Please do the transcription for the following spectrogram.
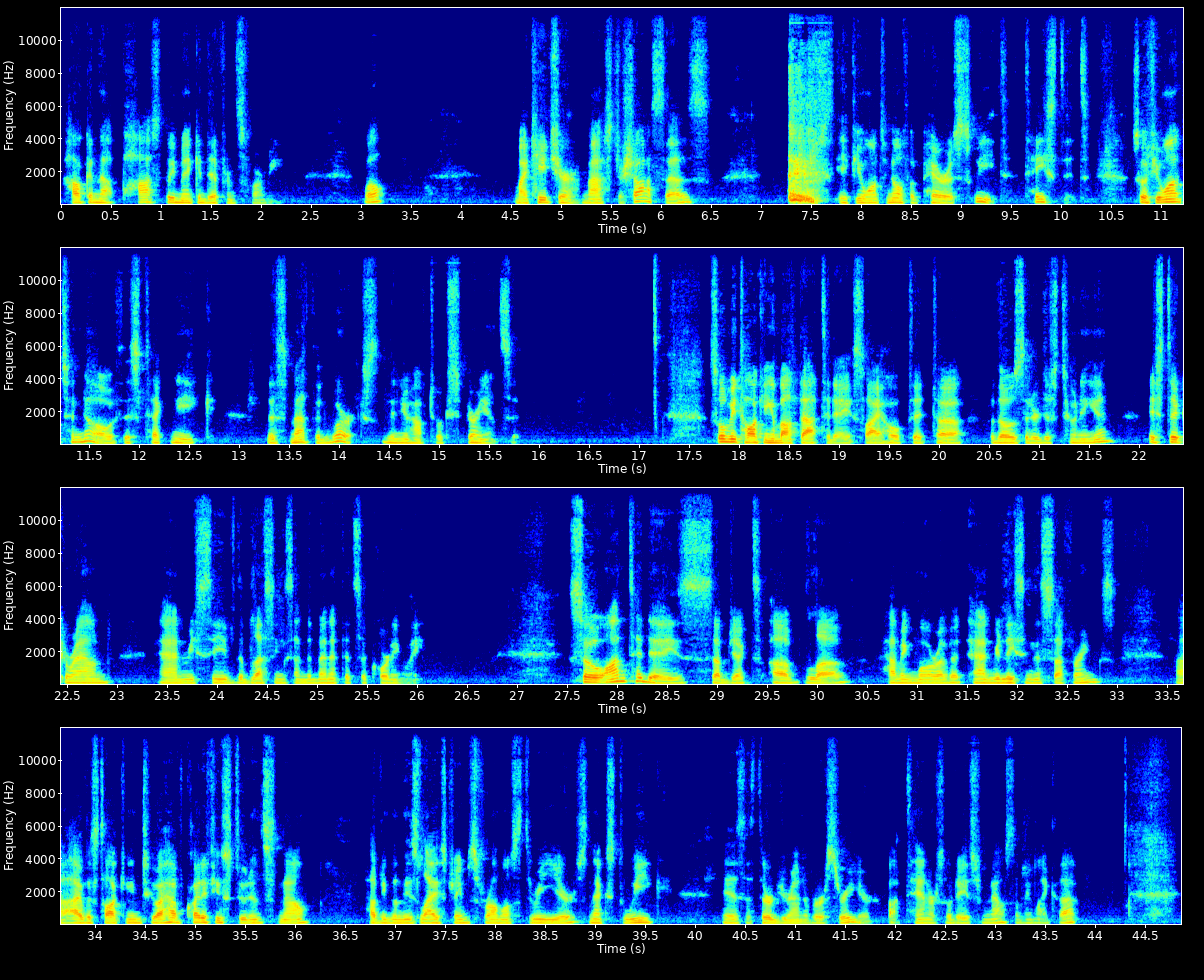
How can that possibly make a difference for me? Well my teacher Master Sha says if you want to know if a pear is sweet taste it. So if you want to know if this technique this method works then you have to experience it. So we'll be talking about that today. So I hope that uh, for those that are just tuning in they stick around and receive the blessings and the benefits accordingly. So on today's subject of love having more of it and releasing the sufferings uh, I was talking to I have quite a few students now having done these live streams for almost three years. Next week is the third year anniversary or about 10 or so days from now something like that.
